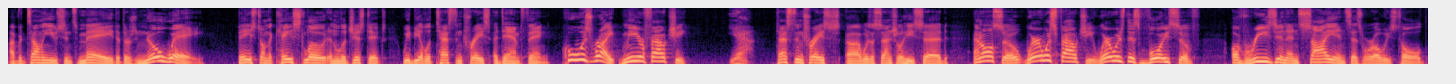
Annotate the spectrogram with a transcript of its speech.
I've been telling you since May that there's no way, based on the caseload and logistics, we'd be able to test and trace a damn thing. Who was right, me or Fauci? Yeah. Test and trace uh, was essential, he said. And also, where was Fauci? Where was this voice of, of reason and science, as we're always told,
